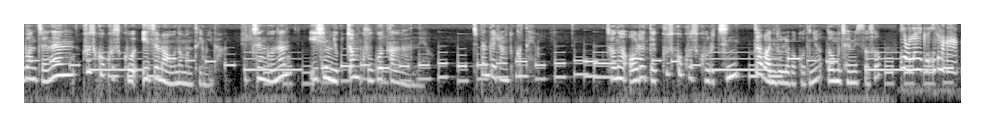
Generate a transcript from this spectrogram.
두 번째는 쿠스코 쿠스코 이즈마 오너먼트입니다 이 친구는 26.99달러였네요 치펜데일이랑 똑같아요 저는 어릴 때 쿠스코 쿠스코를 진짜 많이 돌려봤거든요 너무 재밌어서 이게 원래 그 이즈마가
